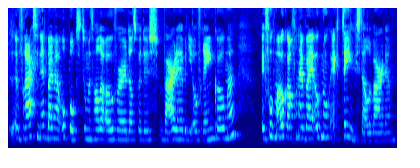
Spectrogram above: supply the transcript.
een vraag die net bij mij oppopte toen we het hadden over dat we dus waarden hebben die overeenkomen. Ik vroeg me ook af van hebben wij ook nog echt tegengestelde waarden?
